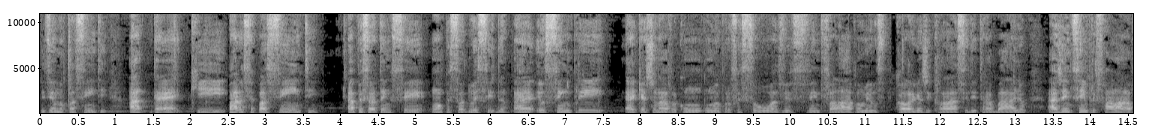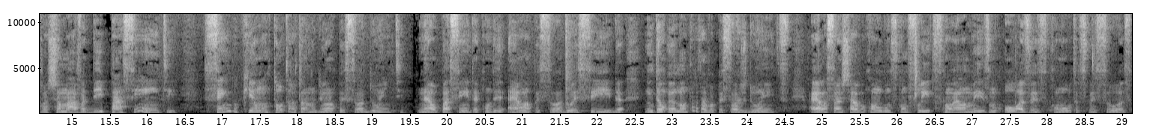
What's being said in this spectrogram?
diziam meu paciente, até que para ser paciente, a pessoa tem que ser uma pessoa adoecida. É, eu sempre é, questionava com o meu professor, às vezes sempre falava, meus colegas de classe, de trabalho, a gente sempre falava, chamava de paciente. Sendo que eu não estou tratando de uma pessoa doente, né? O paciente é quando é uma pessoa adoecida. Então, eu não tratava pessoas doentes. Ela só estava com alguns conflitos com ela mesma, ou às vezes com outras pessoas.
